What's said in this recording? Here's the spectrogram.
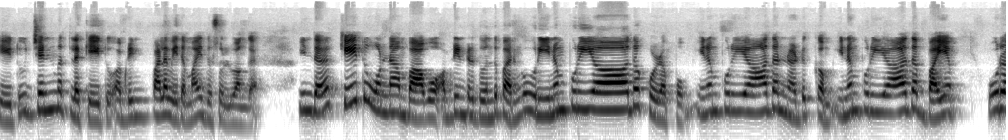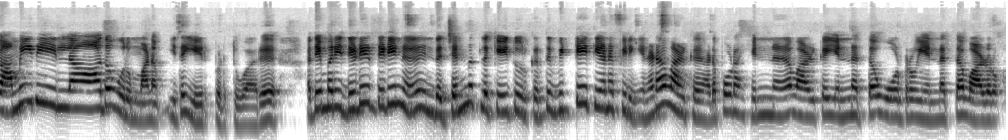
கேது ஜென்மத்துல கேது அப்படின்னு பல விதமாக இதை சொல்லுவாங்க. இந்த கேது ஒன்னாம் பாவம் அப்படின்றது வந்து பாருங்க ஒரு இனம் புரியாத குழப்பம் இனம் புரியாத நடுக்கம் இனம் புரியாத பயம் ஒரு அமைதி இல்லாத ஒரு மனம் இதை ஏற்படுத்துவார். அதே மாதிரி திடீர் திடீர்னு இந்த ஜென்மத்தில் கேத்து இருக்கிறது விட்டேத்தியான ஃபீலிங் என்னடா வாழ்க்கை? அடப்போடா என்ன வாழ்க்கை? என்னத்தை ஓடுறோம்? என்னத்தை வாழறோம்?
